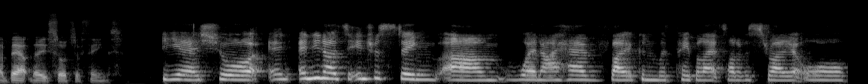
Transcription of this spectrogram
About these sorts of things? Yeah, sure. And, and you know, it's interesting um, when I have spoken with people outside of Australia or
